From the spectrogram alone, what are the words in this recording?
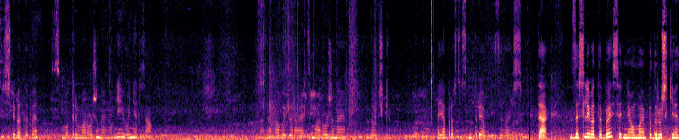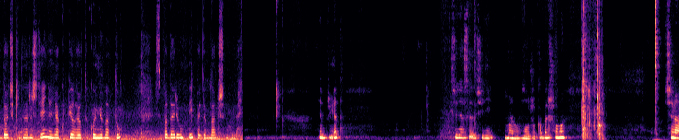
Пришли в АТБ, смотрим мороженое, но мне его нельзя. Она выбирает мороженое дочке. А я просто смотрю облизываюсь. Так, зашли в АТБ. Сегодня у моей подружки дочки день рождения. Я купила вот такую милоту. Подарю. И пойдем дальше гулять. Всем привет. Сегодня следующий день моего вложика большого. Вчера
